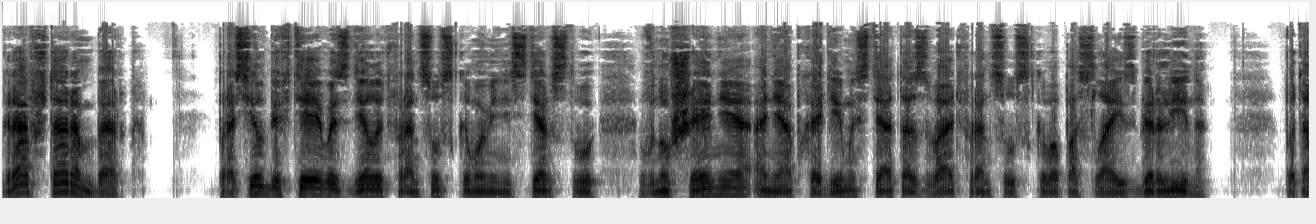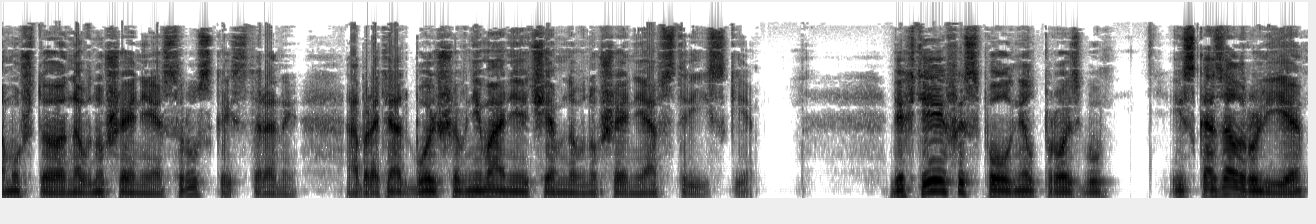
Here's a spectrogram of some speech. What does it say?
Граф Штаремберг просил Бехтеева сделать французскому министерству внушение о необходимости отозвать французского посла из Берлина, потому что на внушение с русской стороны обратят больше внимания, чем на внушения австрийские. Бехтеев исполнил просьбу и сказал Рулье,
